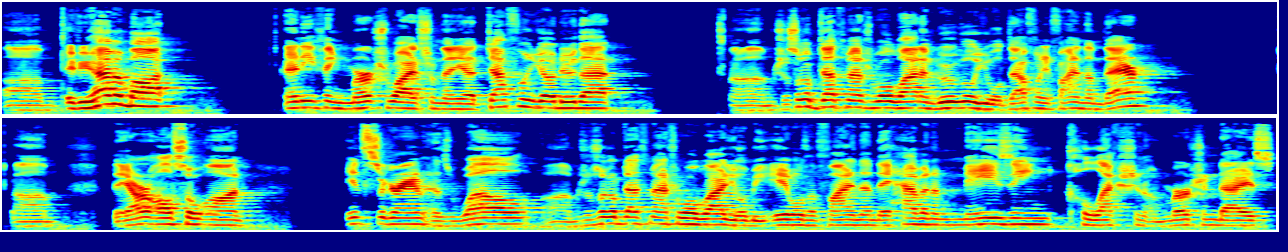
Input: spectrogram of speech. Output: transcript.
Um, if you haven't bought anything merch wise from them yet, definitely go do that. Um, just look up Deathmatch Worldwide on Google. You will definitely find them there. Um, they are also on Instagram as well. Um, just look up Deathmatch Worldwide. You'll be able to find them. They have an amazing collection of merchandise.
